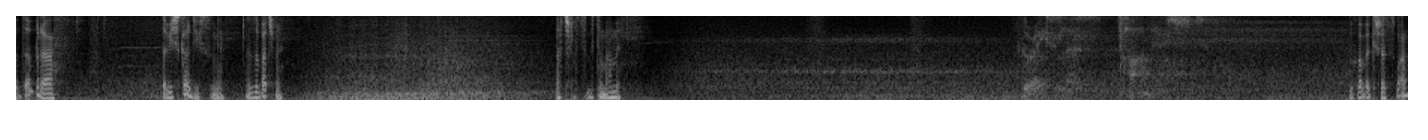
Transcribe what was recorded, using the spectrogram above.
No dobra. To mi szkodzi w sumie. Zobaczmy. Zobaczmy, co my tu mamy. Duchowe krzesła.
